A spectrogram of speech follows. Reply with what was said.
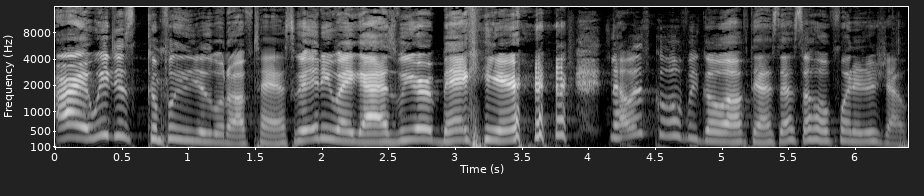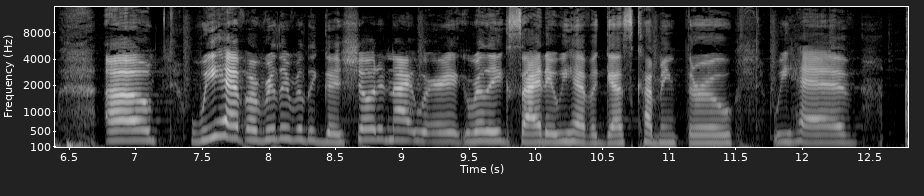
All right, we just completely just went off task. But anyway, guys, we are back here. now it's cool if we go off task. That's the whole point of the show. Um, we have a really, really good show tonight. We're really excited. We have a guest coming through. We have.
